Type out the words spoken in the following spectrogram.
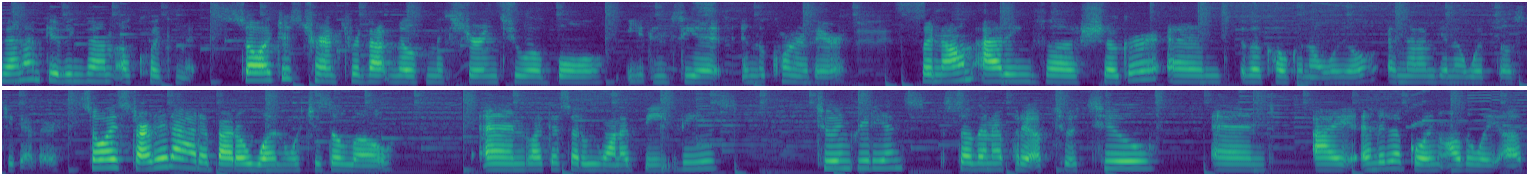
Then I'm giving them a quick mix. So I just transferred that milk mixture into a bowl. You can see it in the corner there. But now I'm adding the sugar and the coconut oil, and then I'm gonna whip those together. So I started at about a one, which is a low. And like I said, we wanna beat these two ingredients. So then I put it up to a two, and I ended up going all the way up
